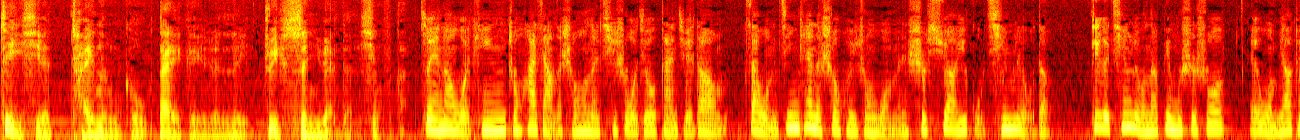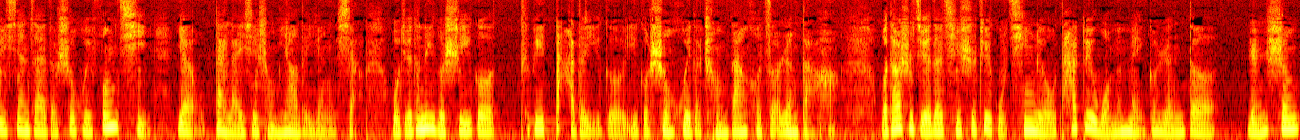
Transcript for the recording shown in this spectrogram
这些才能够带给人类最深远的幸福感。所以呢，我听中华讲的时候呢，其实我就感觉到，在我们今天的社会中，我们是需要一股清流的。这个清流呢，并不是说，哎，我们要对现在的社会风气要有带来一些什么样的影响。我觉得那个是一个特别大的一个一个社会的承担和责任感哈。我倒是觉得，其实这股清流，它对我们每个人的人生。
